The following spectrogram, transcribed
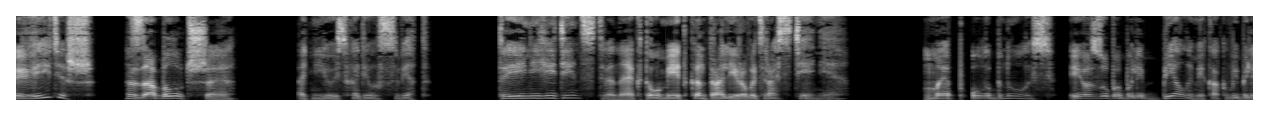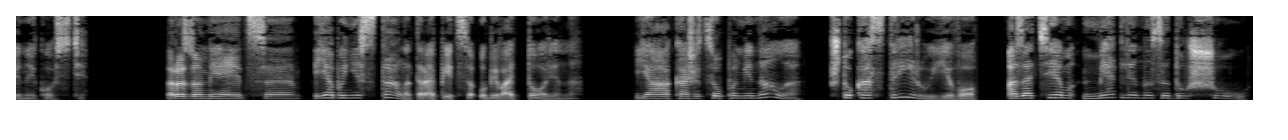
«Видишь, заблудшая!» От нее исходил свет. «Ты не единственная, кто умеет контролировать растения». Мэп улыбнулась, ее зубы были белыми, как выбеленные кости. «Разумеется, я бы не стала торопиться убивать Торина. Я, кажется, упоминала, что кастрирую его, а затем медленно задушу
